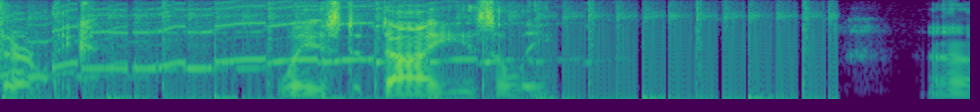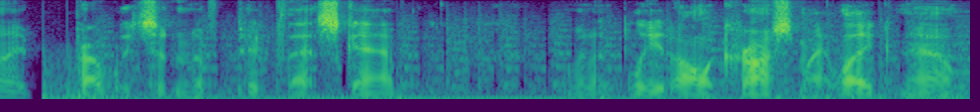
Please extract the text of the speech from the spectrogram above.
there are, like, ways to die easily. Uh, I probably shouldn't have picked that scab. I'm gonna bleed all across my leg now.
